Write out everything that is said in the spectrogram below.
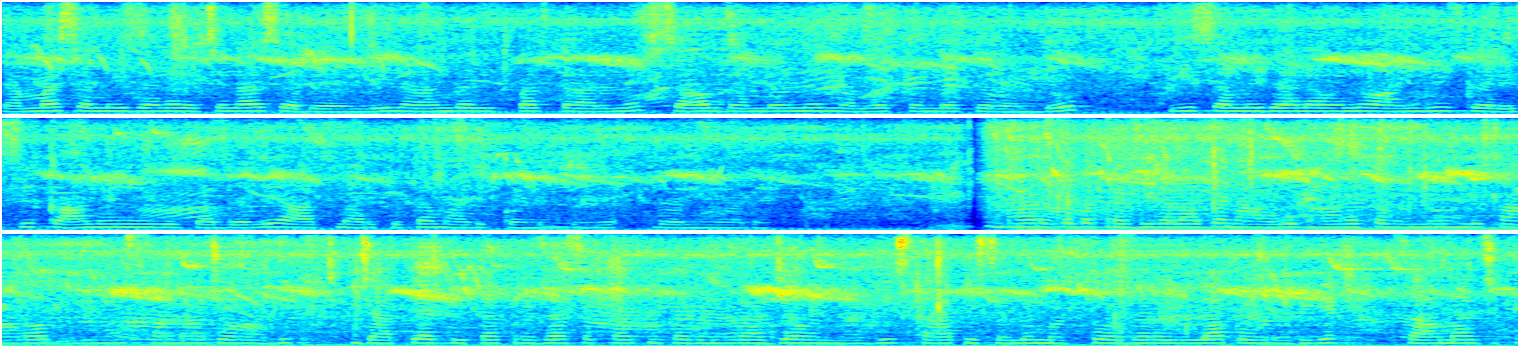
ನಮ್ಮ ಸಂವಿಧಾನ ರಚನಾ ಸಭೆಯಲ್ಲಿ ನವೆಂಬರ್ ಇಪ್ಪತ್ತಾರನೇ, ಸಾವಿರದ ಒಂಬೈನೂರ ನಲವತ್ತೊಂಬತ್ತರಂದು ಈ ಸಂವಿಧಾನವನ್ನು ಅಂಗೀಕರಿಸಿ ಕಾನೂನು ರೂಪದಲ್ಲಿ ಆತ್ಮಾರ್ಪಿತ ಮಾಡಿಕೊಂಡಿದ್ದೇವೆ. ಧನ್ಯವಾದಗಳು. ಭಾರತದ ಪ್ರಜೆಗಳಾದ ನಾವು ಭಾರತವನ್ನು ಒಂದು ಸಾರ್ವಭೌಮ ಸಮಾಜವಾಗಿ ಜಾತ್ಯತೀತ ಪ್ರಜಾಸತ್ತಾತ್ಮಕ ಗಣರಾಜ್ಯವನ್ನಾಗಿ ಸ್ಥಾಪಿಸಲು ಮತ್ತು ಅದರ ಎಲ್ಲ ಪೌರರಿಗೆ ಸಾಮಾಜಿಕ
